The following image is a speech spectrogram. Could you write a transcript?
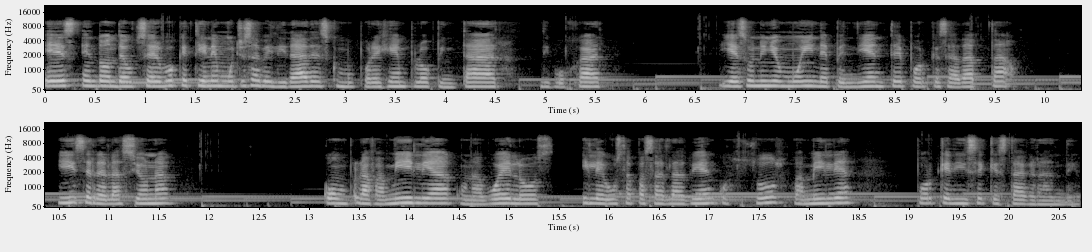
es en donde observo que tiene muchas habilidades como por ejemplo pintar, dibujar. Y es un niño muy independiente porque se adapta y se relaciona con la familia, con abuelos y le gusta pasarlas bien con su familia porque dice que está grande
